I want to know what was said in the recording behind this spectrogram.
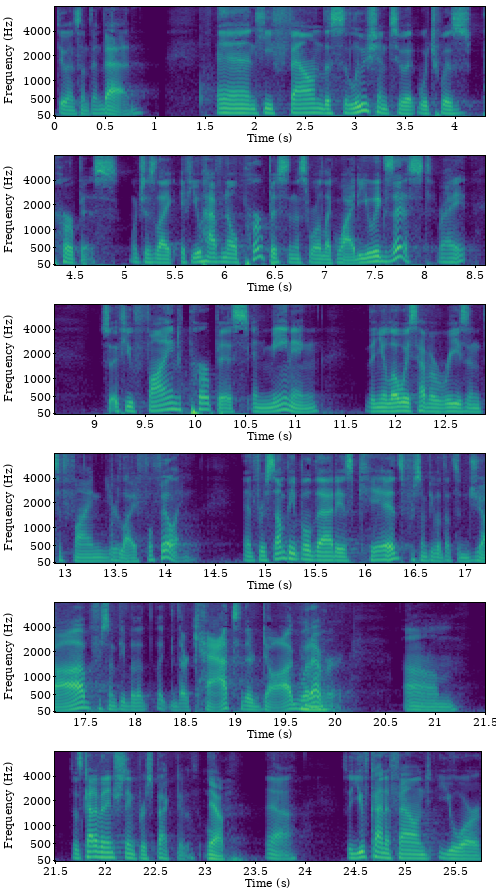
doing something bad, and he found the solution to it, which was purpose, which is like if you have no purpose in this world, like why do you exist, right? So if you find purpose and meaning, then you'll always have a reason to find your life fulfilling. And for some people, that is kids. For some people, that's a job. For some people, that's like their cat, their dog, whatever. Um, so it's kind of an interesting perspective. Yeah. Yeah. So you've kind of found your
